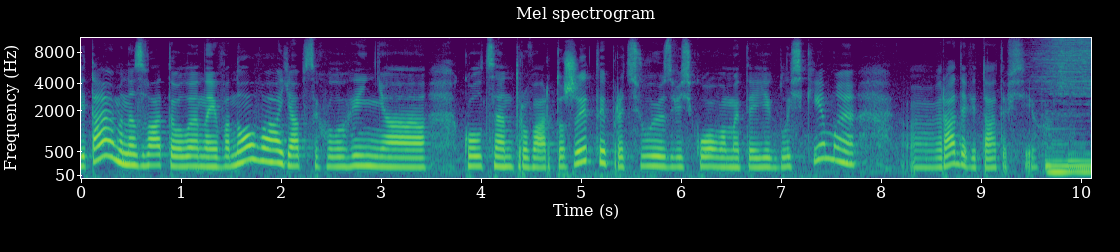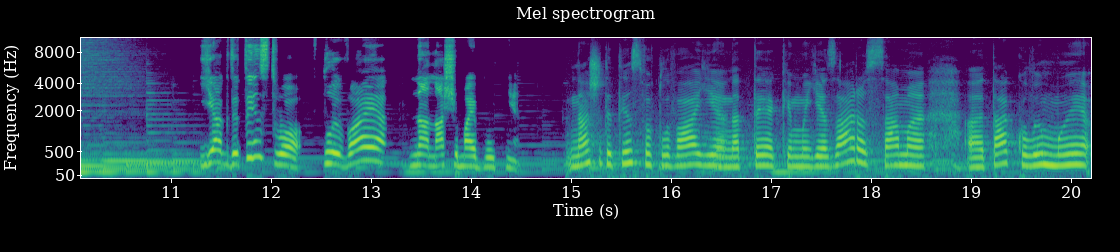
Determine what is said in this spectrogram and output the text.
Вітаю, мене звати Олена Іванова. Я психологиня кол-центру Варто жити. Працюю з військовими та їх близькими. Е, Рада вітати всіх. Як дитинство впливає на наше майбутнє? Наше дитинство впливає на те, ким ми є зараз, саме е, так, коли ми е,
